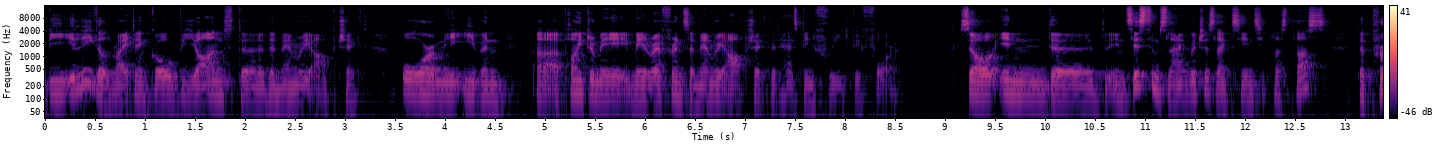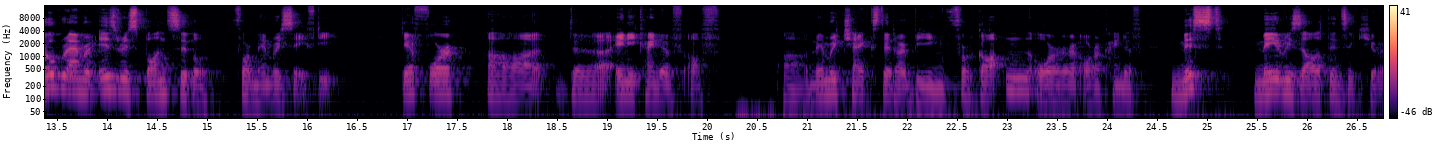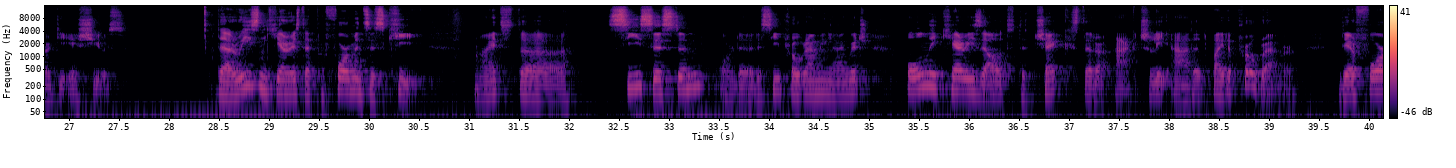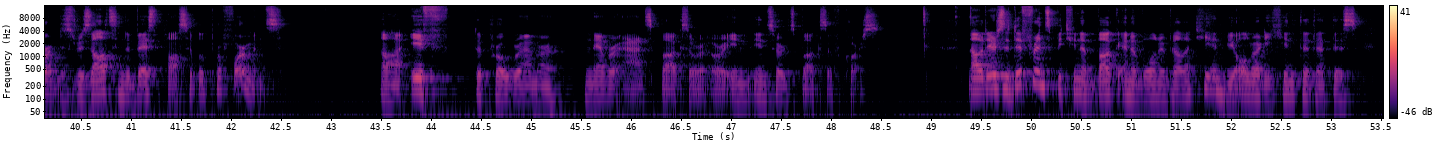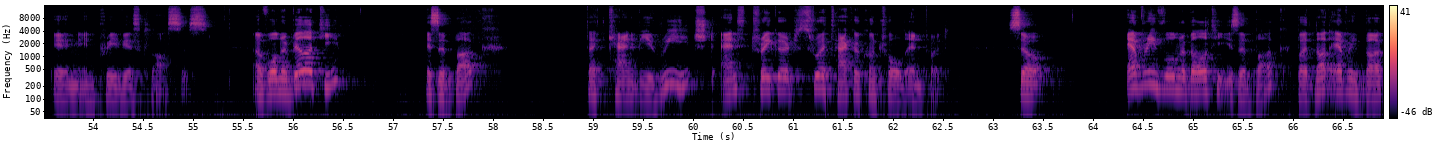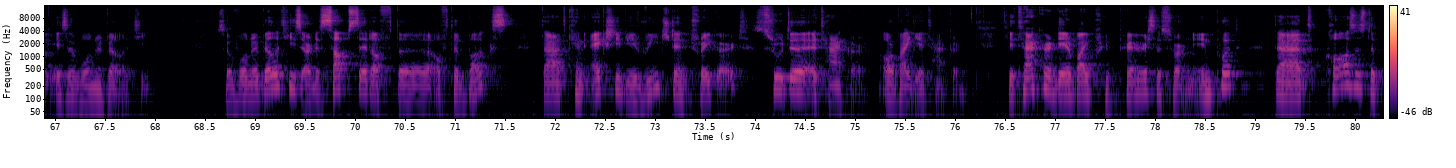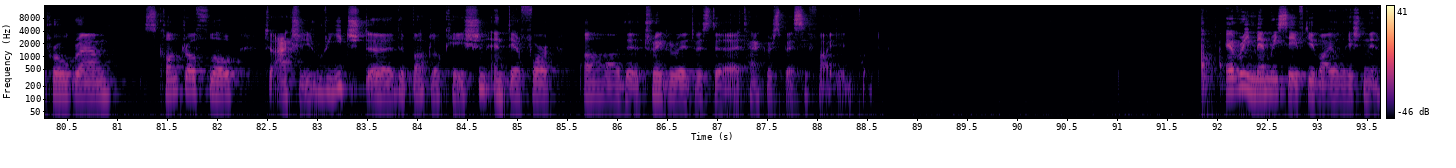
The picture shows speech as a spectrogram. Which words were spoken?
be illegal, right? And go beyond the, the memory object or may even, uh, a pointer may, may reference a memory object that has been freed before. So in the, the in systems languages like C and C++, the programmer is responsible for memory safety. Therefore, uh, the any kind of, of uh, memory checks that are being forgotten or, or kind of missed may result in security issues. The reason here is that performance is key, right? The C system or the, the C programming language only carries out the checks that are actually added by the programmer. Therefore, this results in the best possible performance. Uh, if the programmer never adds bugs or, or in, inserts bugs, of course. Now, there's a difference between a bug and a vulnerability, and we already hinted at this in, in previous classes. A vulnerability is a bug that can be reached and triggered through attacker controlled input. So every vulnerability is a bug, but not every bug is a vulnerability. So vulnerabilities are the subset of the, of the bugs that can actually be reached and triggered through the attacker or by the attacker. The attacker thereby prepares a certain input that causes the program's control flow to actually reach the, the bug location and therefore uh, the trigger it with the attacker specified input. Every memory safety violation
